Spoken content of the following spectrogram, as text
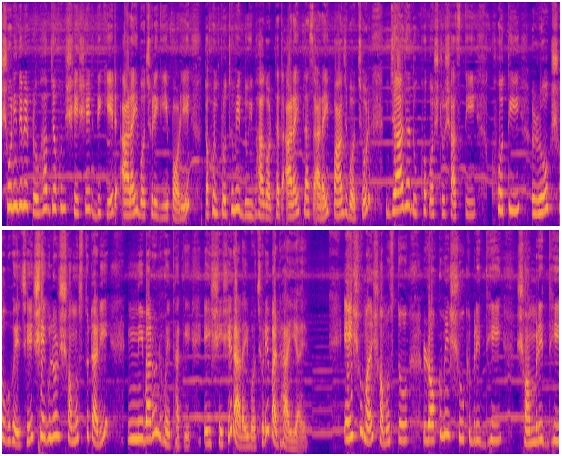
শনিদেবের প্রভাব যখন শেষের দিকের আড়াই বছরে গিয়ে পড়ে, তখন প্রথমের দুই ভাগ অর্থাৎ আড়াই প্লাস আড়াই পাঁচ বছর যা যা দুঃখ, কষ্ট, শাস্তি, ক্ষতি, রোগ, শোক হয়েছে সেগুলোর সমস্তটারই নিবারণ হয়ে থাকে এই শেষের আড়াই বছরে বা ঢাইয়ায় এই সময় সমস্ত রকমের সুখ বৃদ্ধি, সমৃদ্ধি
